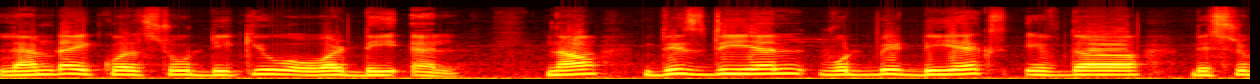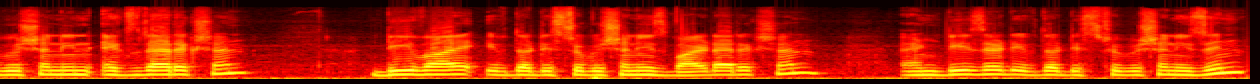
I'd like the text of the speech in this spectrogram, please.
lambda equals to dq over dl now this dl would be dx if the distribution in x direction dy if the distribution is y direction and dz if the distribution is in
